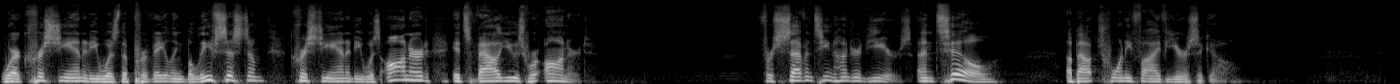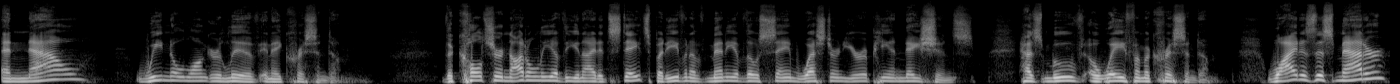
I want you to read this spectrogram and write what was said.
where Christianity was the prevailing belief system, Christianity was honored, its values were honored for 1700 years until about 25 years ago. And now we no longer live in a Christendom. The culture, not only of the United States, but even of many of those same Western European nations, has moved away from a Christendom. Why does this matter?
